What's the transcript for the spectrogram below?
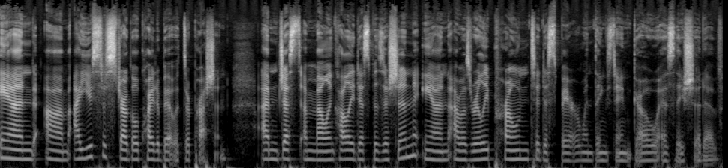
And um, I used to struggle quite a bit with depression. I'm just a melancholy disposition, and I was really prone to despair when things didn't go as they should have.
